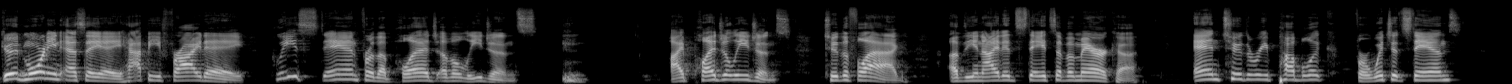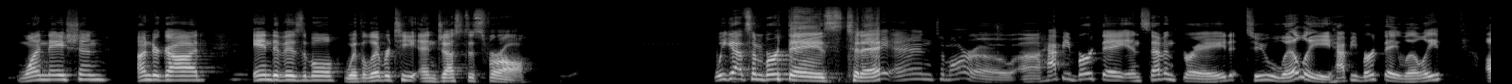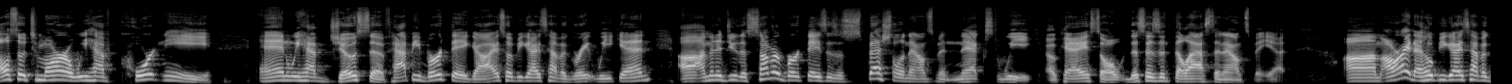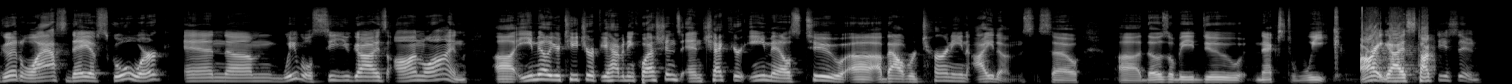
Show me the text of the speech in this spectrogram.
Good morning, SAA. Happy Friday. Please stand for the Pledge of Allegiance. I pledge allegiance to the flag of the United States of America and to the Republic for which it stands, one nation, under God, indivisible, with liberty and justice for all. We got some birthdays today and tomorrow. Uh, happy birthday in seventh grade to Lily. Happy birthday, Lily. Also, tomorrow we have Courtney and we have Joseph. Happy birthday, guys. Hope you guys have a great weekend. Uh, I'm going to do the summer birthdays as a special announcement next week. Okay. So this isn't the last announcement yet. Um, all right. I hope you guys have a good last day of schoolwork, and um, we will see you guys online. Uh, email your teacher if you have any questions, and check your emails too uh, about returning items. So uh, those will be due next week. All right, guys. Talk to you soon.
